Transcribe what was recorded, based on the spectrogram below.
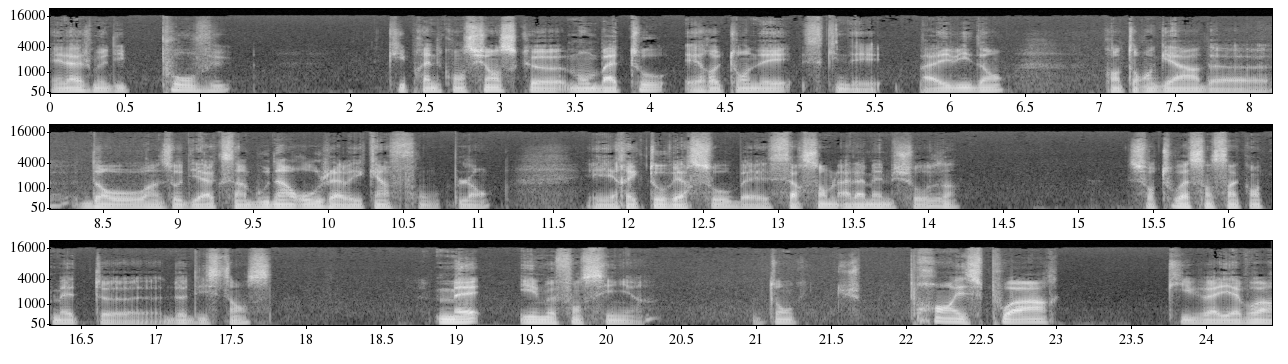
Et là, je me dis pourvu qu'ils prennent conscience que mon bateau est retourné, ce qui n'est pas évident, quand on regarde euh, d'en haut, un zodiaque, c'est un boudin rouge avec un fond blanc. Et recto verso, ben, ça ressemble à la même chose, surtout à 150 mètres de, distance. Mais ils me font signe. Donc je prends espoir qu'il va y avoir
